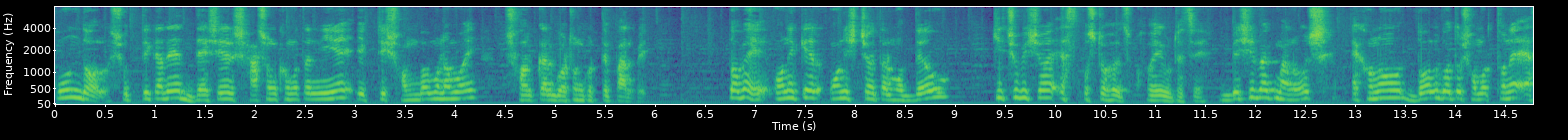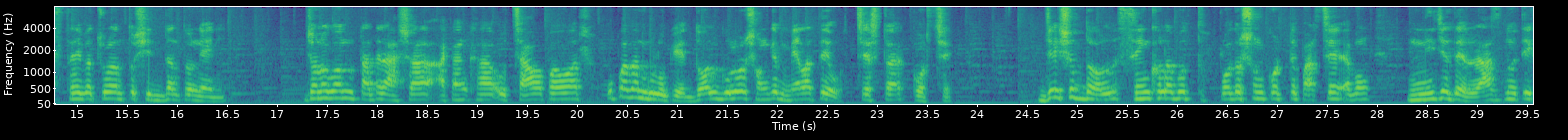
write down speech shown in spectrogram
কোন দল সত্যিকারের দেশের শাসন ক্ষমতা নিয়ে একটি সম্ভাবনাময় সরকার গঠন করতে পারবে। তবে অনেকের অনিশ্চয়তার মধ্যেও কিছু বিষয় স্পষ্ট হয়ে- উঠেছে। বেশিরভাগ মানুষ এখনও দলগত সমর্থনে স্থায়ী বা চূড়ান্ত সিদ্ধান্ত নেয়নি। জনগণ তাদের আশা, আকাঙ্ক্ষা ও চাওয়া পাওয়ার উপাদানগুলোকে দলগুলোর সঙ্গে মেলাতেও চেষ্টা করছে। যেসব দল শৃঙ্খলাবোধ প্রদর্শন করতে পারছে এবং নিজেদের রাজনৈতিক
